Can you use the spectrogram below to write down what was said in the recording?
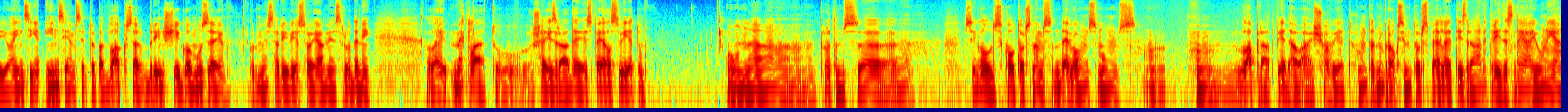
jo Inciems ir turpat blakus ar brīnišķīgo muzeju, kur mēs arī viesojāmies rudenī, lai meklētu šai izrādē spēles vietu. Un, protams, Siguldas kultūras nams Devons mums labprāt piedāvāju šo vietu. Un tad nu, brauksim tur spēlēt izrādi 30. jūnijā.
